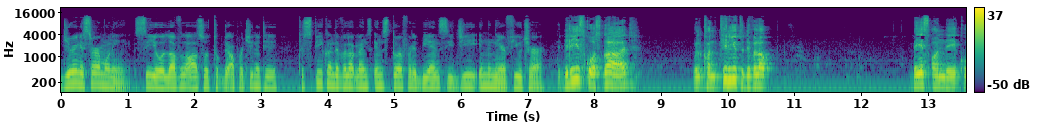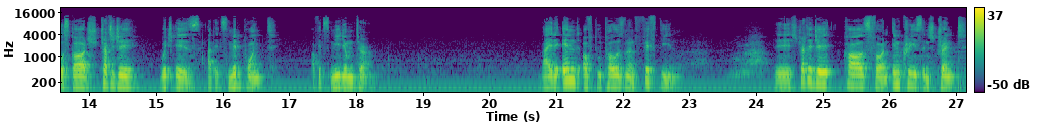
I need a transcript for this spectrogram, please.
During the ceremony, CEO Lovell also took the opportunity to speak on developments in store for the BNCG in the near future. The Belize Coast Guard will continue to develop based on the Coast Guard strategy, which is at its midpoint of its medium term. By the end of 2015, the strategy calls for an increase in strength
